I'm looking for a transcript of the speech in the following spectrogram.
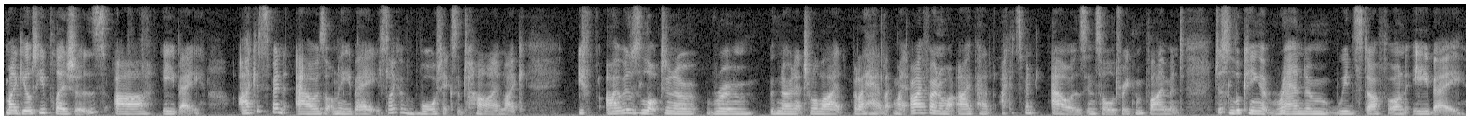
my guilty pleasures are eBay. I could spend hours on eBay. It's like a vortex of time. Like if I was locked in a room with no natural light, but I had like my iPhone or my iPad, I could spend hours in solitary confinement just looking at random weird stuff on eBay.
